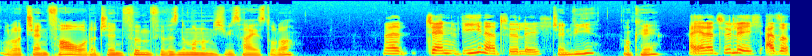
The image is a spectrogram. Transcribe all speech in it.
oder Gen V oder Gen 5. Wir wissen immer noch nicht, wie es heißt, oder? Na, Gen V natürlich. Gen V? Okay. Ja, ja, natürlich. Also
